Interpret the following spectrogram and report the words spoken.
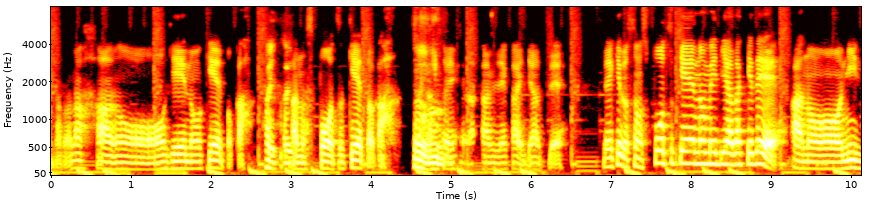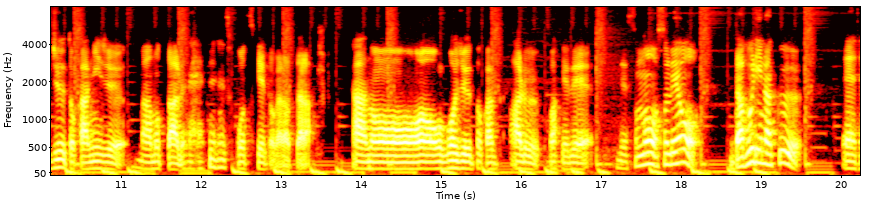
なんだろうな、あの芸能系とか、はいはいあ。のスポーツ系とか、うんうんそういうふうな感じで書いてあって。で、けどそのスポーツ系のメディアだけで、あのー20とか20、まあもっとあるね、スポーツ系とかだったら、あのー50とかあるわけで、で、その、それをダブりなく、えっ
